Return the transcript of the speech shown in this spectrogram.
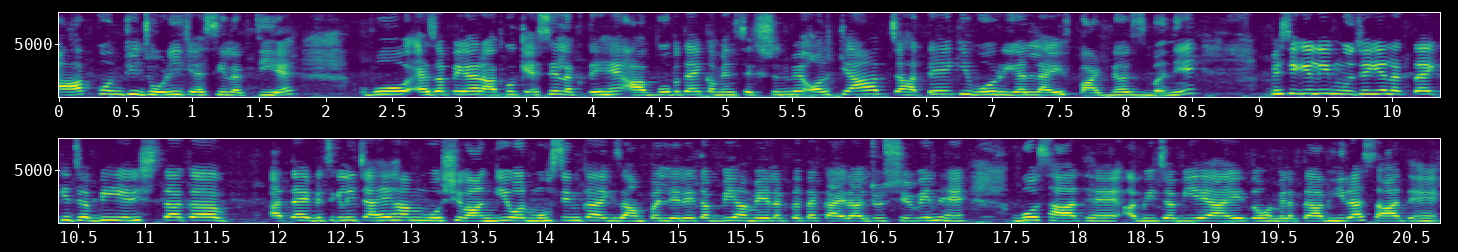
आपको उनकी जोड़ी कैसी लगती है? वो एज़ अ पेयर आपको कैसे लगते हैं? आप वो बताएँ कमेंट सेक्शन में और क्या आप चाहते हैं कि वो रियल लाइफ पार्टनर्स बने? बेसिकली मुझे ये लगता है कि जब भी ये रिश्ता का आता है बेसिकली चाहे हम वो शिवांगी और मोहसिन का एग्जांपल ले लें तब भी हमें लगता था कायरा जो शिविन है वो साथ हैं। अभी जब ये आए तो हमें लगता है अभीरा साथ हैं।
